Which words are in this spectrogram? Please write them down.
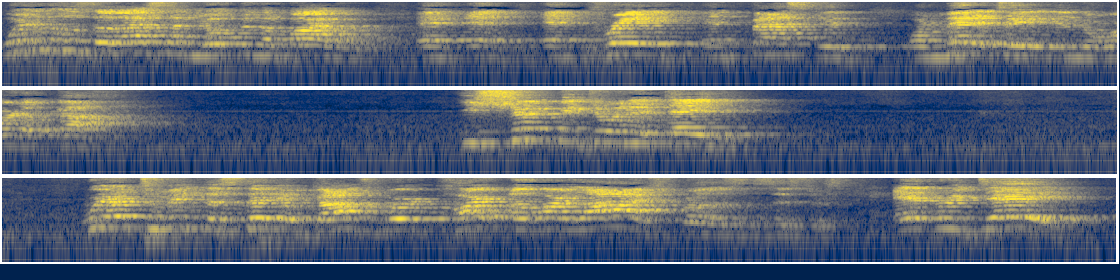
When was the last time you opened the Bible and, and, and prayed and fasted or meditated in the Word of God? You should be doing it daily. We are to make the study of God's Word part of our lives, brothers and sisters, every day.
